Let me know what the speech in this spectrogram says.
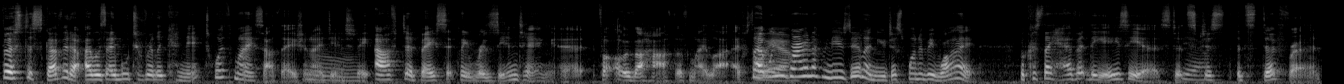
first discovered it, I was able to really connect with my South Asian Hmm. identity after basically resenting it for over half of my life. Like Oh, when yeah. you're growing up in New Zealand, you just want to be white because they have it the easiest. It's Yeah. just, it's different.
